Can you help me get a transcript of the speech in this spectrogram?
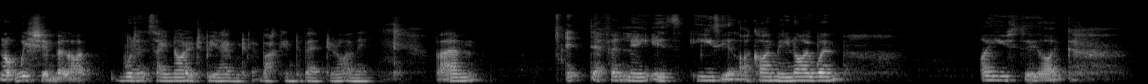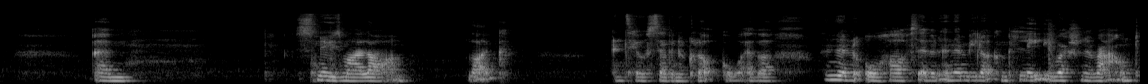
not wishing, but like wouldn't say no to being able to get back into bed, do you know what I mean? But um, it definitely is easier. Like, I mean, I went, I used to like um, snooze my alarm like until seven o'clock or whatever and then or half seven and then be like completely rushing around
